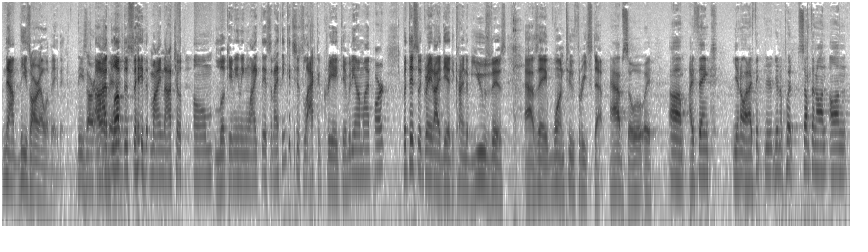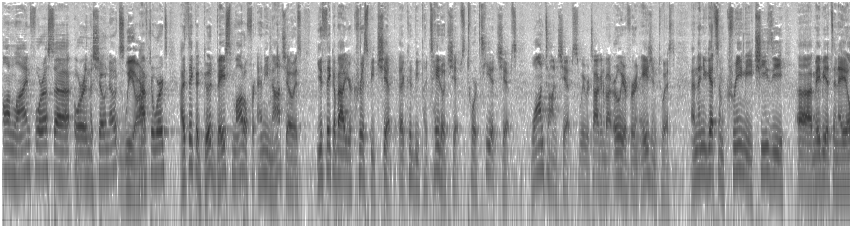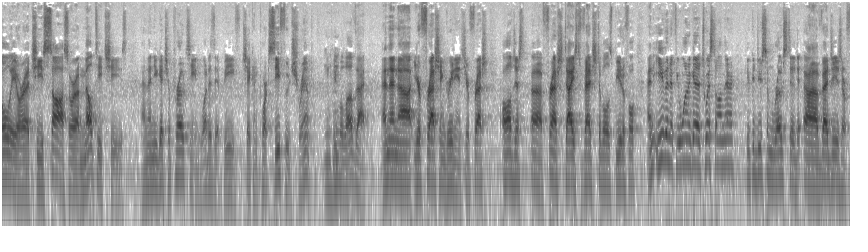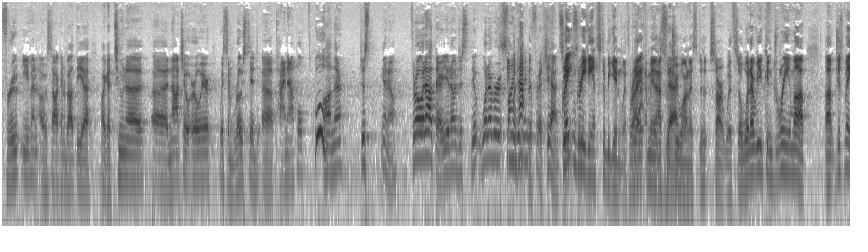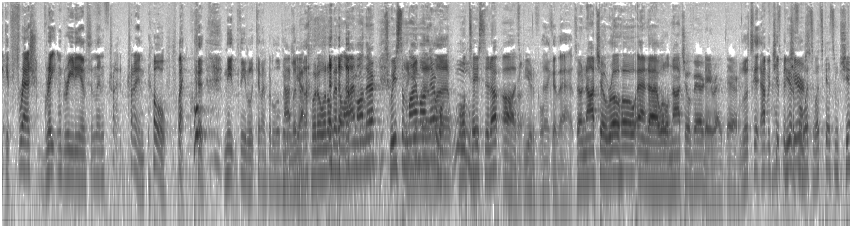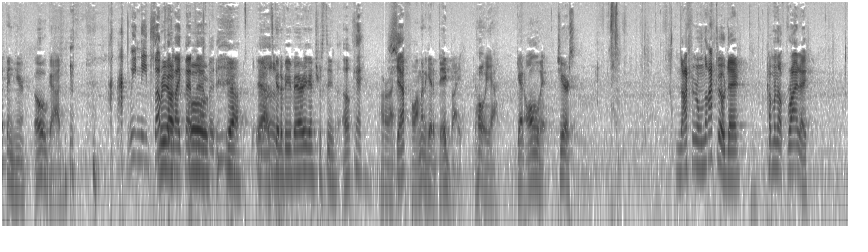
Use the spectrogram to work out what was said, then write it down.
Now, these are elevated. These are elevated. I'd love to say that my nachos home look anything like this, and I think it's just lack of creativity on my part. But this is a great idea to kind of use this as a one, two, three step. Absolutely. Um, I think you know, and I think you're going to put something on, on online for us uh, or in the show notes. We are. afterwards. I think a good base model for any nacho is you think about your crispy chip. It could be potato chips, tortilla chips, wonton chips. We were talking about earlier for an Asian twist, and then you get some creamy, cheesy. Uh, maybe it's an aioli or a cheese sauce or a melty cheese, and then you get your protein. What is it? Beef, chicken, pork, seafood, shrimp. People love that. And then uh, your fresh ingredients, your fresh all just uh, fresh diced vegetables, beautiful. And even if you want to get a twist on there, you could do some roasted uh, veggies or fruit. Even I was talking about the uh, like a tuna uh, nacho earlier with some roasted uh, pineapple on there. Just you know, throw it out there. You know, just whatever See what finds in your happens. fridge. Yeah, and see- Great see- ingredients to begin with, right? Yeah, I mean, that's what you want us to start with. So whatever you can dream up, um, just make it fresh, great ingredients, and then try try and oh my good. Need, need, can I put a little bit Not- of lemon yeah, on? put a little bit of lime on there. Squeeze some lime on there. lime. We'll, we'll taste it up. Oh, it's beautiful. Look at that. So nacho rojo and a little nacho verde right there. Let's get, have a chip and Beautiful. cheers. Let's, let's get some chip in here. Oh God. we need something We are- like that oh, to happen. Yeah, yeah, it's Uh. going to be very interesting. Okay. All right, Chef? Oh, I'm going to get a big bite. Oh yeah, get all of it. Cheers. National Nacho Day coming up Friday.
